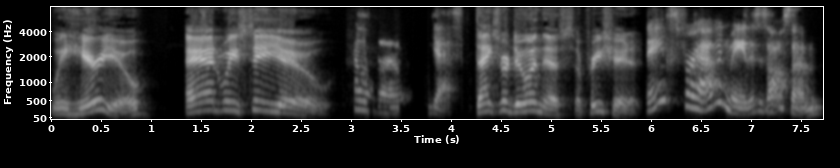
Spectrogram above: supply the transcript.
We hear you and we see you. Hello. Yes. Thanks for doing this. Appreciate it. Thanks for having me. This is awesome.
